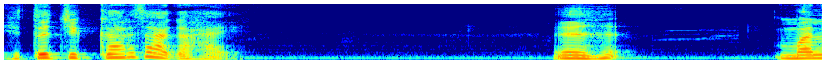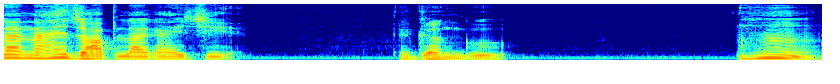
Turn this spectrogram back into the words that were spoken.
इथं चिक्कार जागा आहे मला नाही झोप लागायची. गंगू. हं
